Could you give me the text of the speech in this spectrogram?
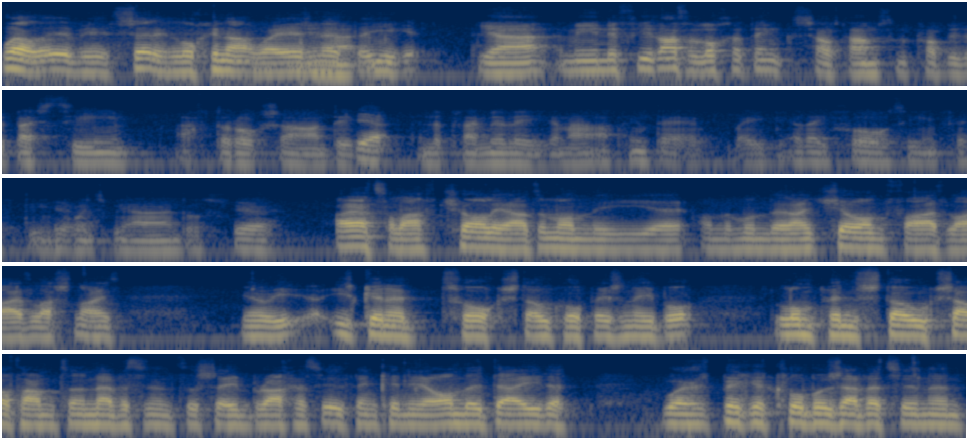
well, I mean, it's certainly looking that way, isn't Yeah. it? That you get, Yeah, I mean, if you have a look, I think Southampton are probably the best team after us, aren't they, Yeah. in the Premier League? And I I think they're maybe are they 14, 15 Yeah. points behind us. yeah. I had to laugh. Charlie Adam on the uh, on the Monday night show on Five Live last night. You know, he, he's going to talk Stoke up, isn't he? But lumping Stoke, Southampton, and Everton into the same bracket. You're thinking, you know, on the day that we're as big a club as Everton, and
